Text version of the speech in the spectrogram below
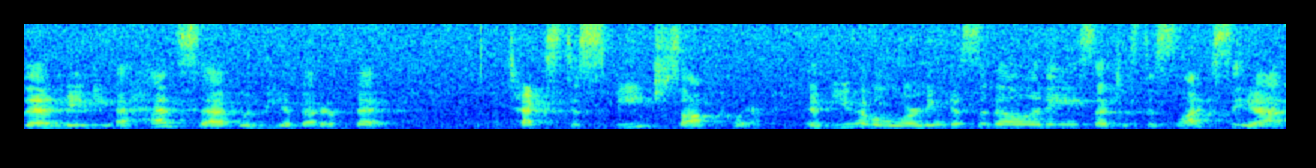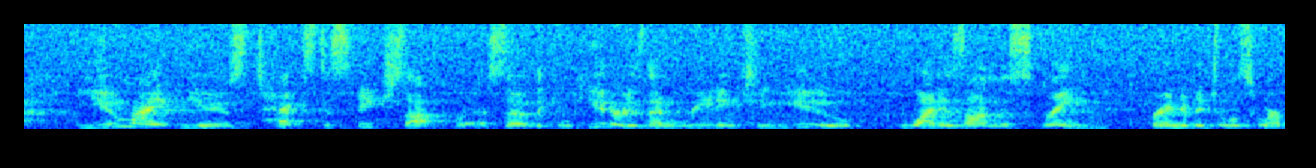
then maybe a headset would be a better fit. Text-to-speech software. If you have a learning disability such as dyslexia, you might use text-to-speech software. So the computer is then reading to you what is on the screen. For individuals who are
